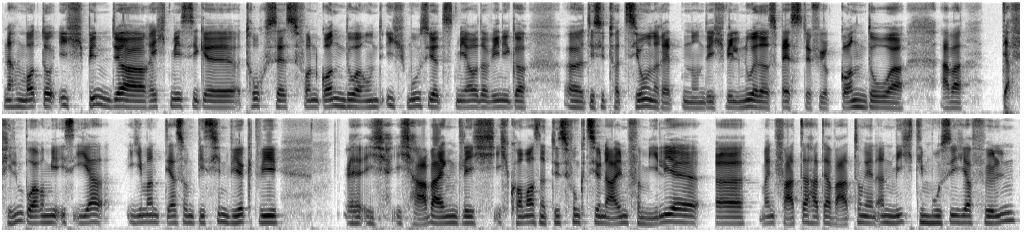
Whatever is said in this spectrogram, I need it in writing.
nach dem Motto, ich bin der rechtmäßige Truchsess von Gondor und ich muss jetzt mehr oder weniger äh, die Situation retten und ich will nur das Beste für Gondor. Aber der Film Boromir ist eher jemand, der so ein bisschen wirkt wie, ich, ich habe eigentlich, ich komme aus einer dysfunktionalen Familie. Äh, mein Vater hat Erwartungen an mich, die muss ich erfüllen.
